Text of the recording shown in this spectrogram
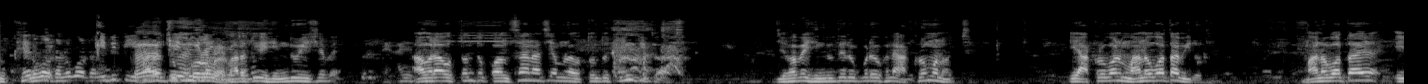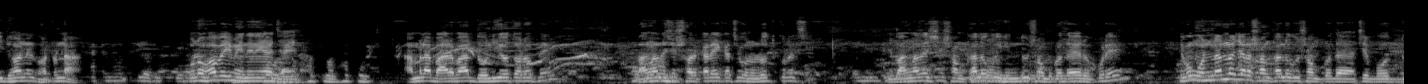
দুঃখের। ভারতীয় হিন্দু হিসেবে আমরা অত্যন্ত কনসার্ন আছি আমরা অত্যন্ত চিন্তিত আছি। যেভাবে হিন্দুদের উপরে ওখানে আক্রমণ হচ্ছে এই আক্রমণ মানবতা বিরোধী। মানবতায় এই ধরনের ঘটনা কোনোভাবেই মেনে নেওয়া যায় না। আমরা বারবার দলীয় তরফে বাংলাদেশের সরকারের কাছে অনুরোধ করেছি যে বাংলাদেশের সংখ্যালঘু হিন্দু সম্প্রদায়ের উপরে এবং অন্যান্য যারা সংখ্যালঘু সম্প্রদায় আছে, বৌদ্ধ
